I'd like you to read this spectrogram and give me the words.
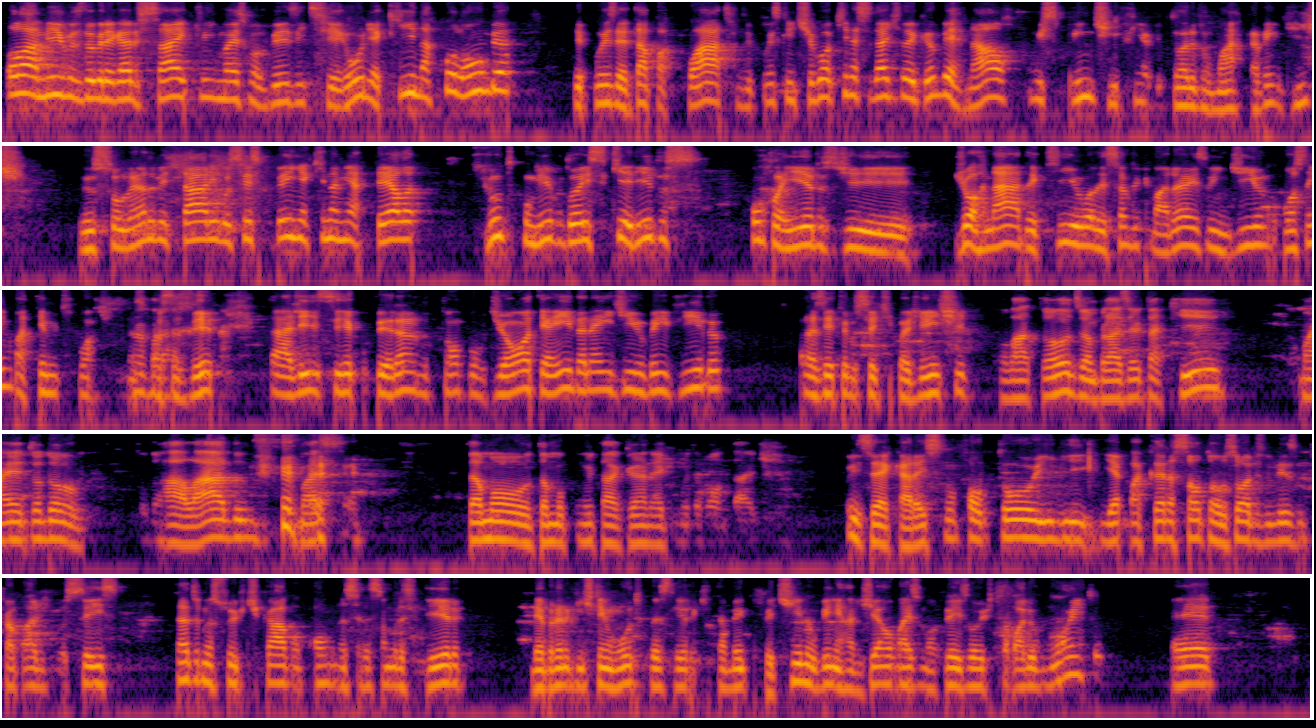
Olá, amigos do Gregário Cycling. Mais uma vez a gente se reúne aqui na Colômbia, depois da etapa 4, depois que a gente chegou aqui na cidade da Gambernal, um sprint, enfim, a vitória do Mark Cavendish. Eu sou o Leandro Vittar e vocês veem aqui na minha tela, junto comigo, dois queridos companheiros de jornada aqui, o Alessandro Guimarães, o Indinho, não posso nem bater muito forte nas costas dele, tá ali se recuperando do tombo de ontem ainda, né, Indinho? Bem-vindo. Prazer ter você aqui com a gente. Olá a todos, é um prazer estar aqui. Aí todo, todo ralado, mas estamos com muita gana aí, com muita vontade. Pois é, cara, isso não faltou e, e é bacana, salta aos olhos do mesmo trabalho de vocês, tanto na Swift Carbon como na seleção brasileira. Lembrando que a gente tem um outro brasileiro aqui também competindo, o Vini Rangel, mais uma vez, hoje trabalhou muito. É,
